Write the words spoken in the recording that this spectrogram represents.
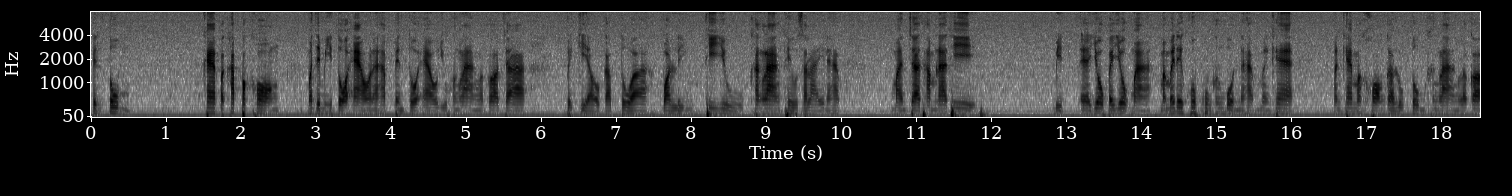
เป็นตุ้ม แค่ประคับประคอง มันจะมีตัว L นะครับ เป็นตัว L อยู่ข้างล่าง แล้วก็จะ ไปเกี่ยวกับตัวบอลลิงที่อยู่ข้างล่างเทลสไลด์นะครับ มันจะทำหน้าที่บิดเอ่อโยกไปโยกมา มันไม่ได้ควบคุมข้างบนนะครับ มันแค่ มันแค่มาคล้องกับลูกตุ้มข้างล่าง แล้วก็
